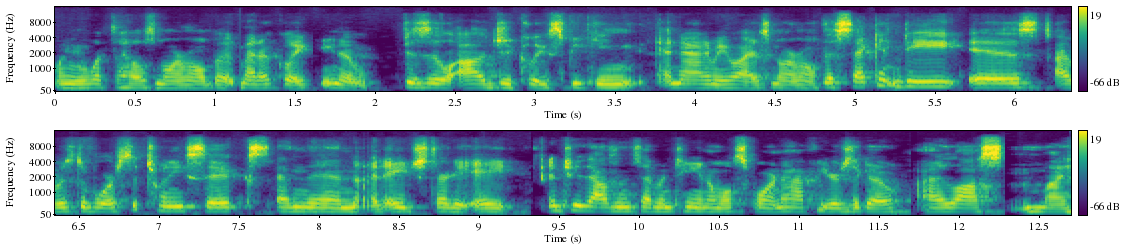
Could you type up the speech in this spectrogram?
I mean, what the hell's normal, but medically, you know, physiologically speaking, anatomy wise normal. The second D is I was divorced at 26 and then at age 38 in 2017, almost four and a half years ago, I lost my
